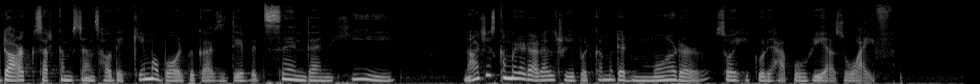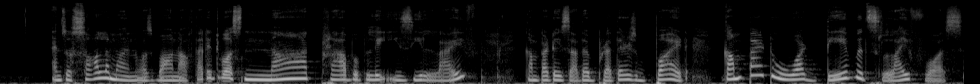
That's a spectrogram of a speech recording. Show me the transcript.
dark circumstance how they came about because David sinned and he not just committed adultery but committed murder so he could have Uriah's wife. And so Solomon was born of that. It was not probably easy life compared to his other brothers, but compared to what David's life was,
